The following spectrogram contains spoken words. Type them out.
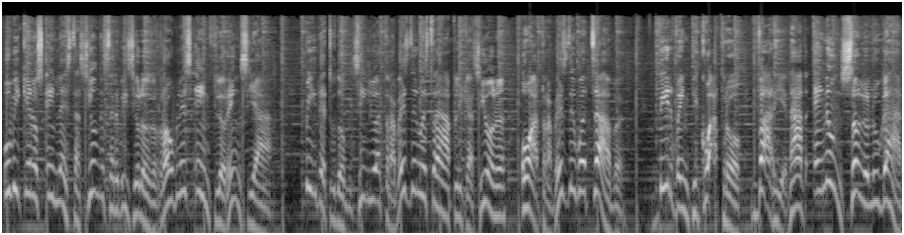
Ubíquenos en la estación de servicio Los Robles en Florencia. Pide tu domicilio a través de nuestra aplicación o a través de WhatsApp. VIR 24, variedad en un solo lugar.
